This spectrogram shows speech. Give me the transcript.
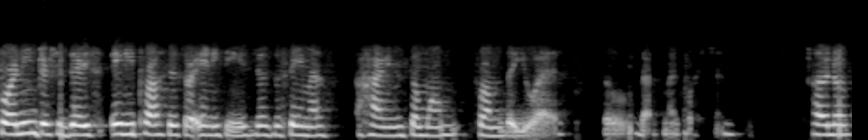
for an internship there is any process or anything. It's just the same as hiring someone from the us so that's my question. I don't know.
